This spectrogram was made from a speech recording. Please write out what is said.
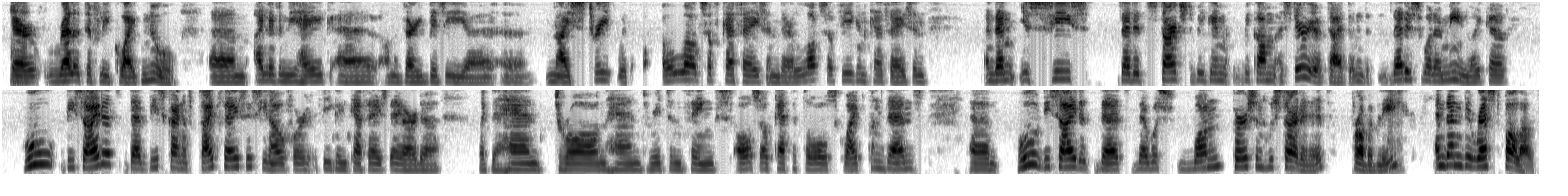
they're mm-hmm. relatively quite new um, I live in The Hague uh, on a very busy, uh, uh, nice street with lots of cafes, and there are lots of vegan cafes, and and then you see that it starts to begin become a stereotype and that is what i mean like uh, who decided that these kind of typefaces you know for vegan cafes they are the like the hand drawn hand written things also capitals quite condensed um, who decided that there was one person who started it probably mm-hmm. and then the rest followed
